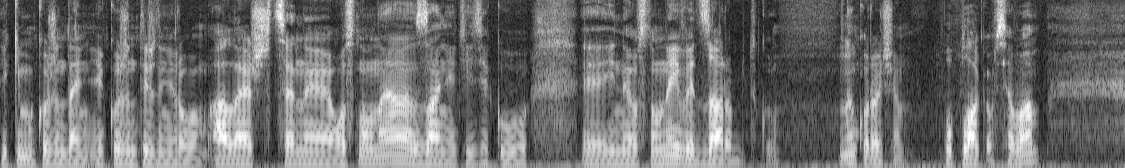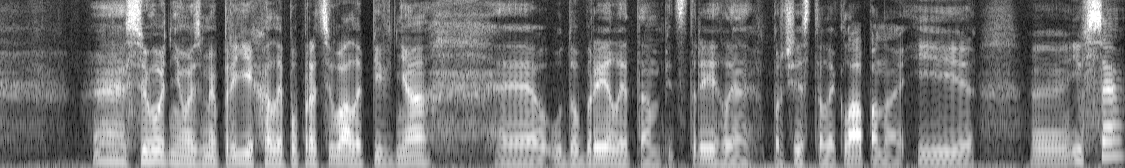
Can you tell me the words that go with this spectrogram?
які ми кожен день, кожен тиждень робимо. Але ж це не основна зайнятість, яку е, і не основний вид заробітку. Ну, коротше, поплакався вам. Е, Сьогодні ось ми приїхали, попрацювали півдня, е, удобрили, там, підстригли, прочистили клапана і, і все.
